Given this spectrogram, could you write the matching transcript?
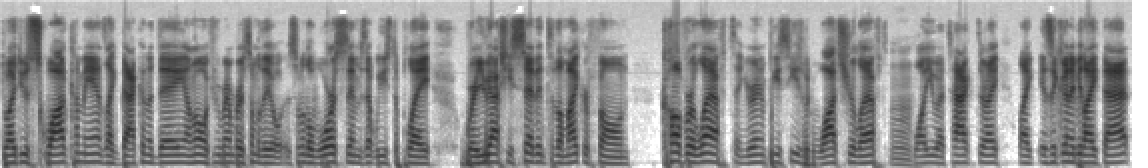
Do I do squad commands like back in the day? I don't know if you remember some of the some of the war sims that we used to play, where you actually said into the microphone, "Cover left," and your NPCs would watch your left mm. while you attacked right. Like, is it going to be like that?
